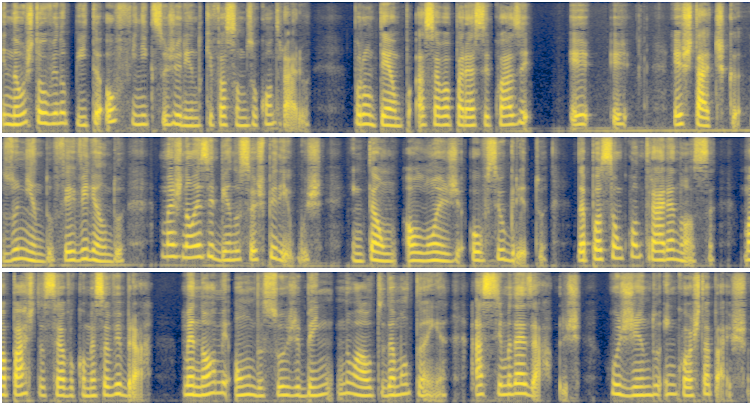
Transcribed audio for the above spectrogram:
e não estou ouvindo Pita ou Phoenix sugerindo que façamos o contrário. Por um tempo, a selva parece quase estática, zunindo, fervilhando, mas não exibindo seus perigos. Então, ao longe, ouve-se o grito. Da posição contrária à nossa, uma parte da selva começa a vibrar. Uma enorme onda surge bem no alto da montanha, acima das árvores, rugindo em costa abaixo.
